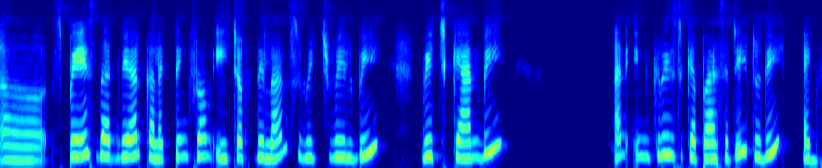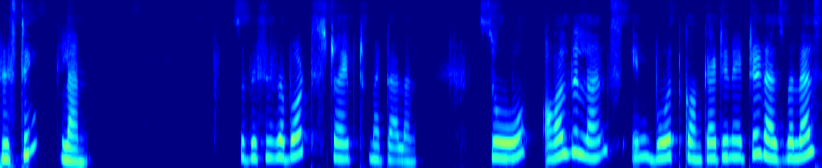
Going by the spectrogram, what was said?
uh, space that we are collecting from each of the LUNs which will be which can be an increased capacity to the existing LUN so this is about striped meta LUN so all the LUNs in both concatenated as well as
